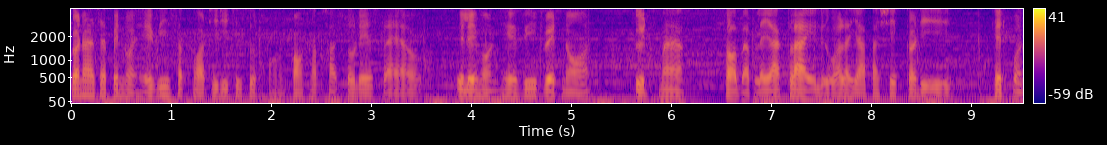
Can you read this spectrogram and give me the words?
ก็น่าจะเป็นหน่วย Heavy Support ที่ดีที่สุดของกองทัพ Custodes แล้ว e l e m o n Heavy Dreadnought อึดมาก ต่อแบบระยะไกลหรือว่าระยะประชิดก็ดี เหตุผล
